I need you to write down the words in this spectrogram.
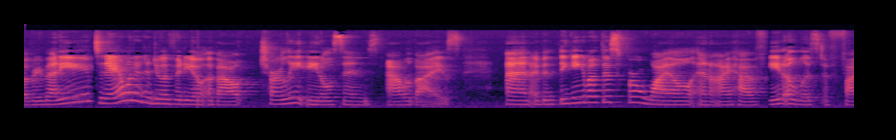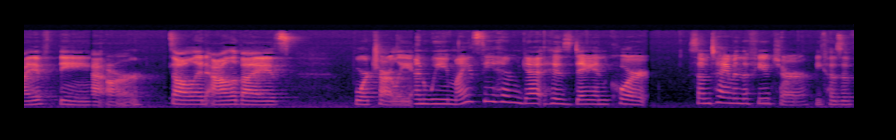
everybody. Today I wanted to do a video about Charlie Adelson's alibis. And I've been thinking about this for a while and I have made a list of five things that are solid alibis for Charlie. And we might see him get his day in court sometime in the future because of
